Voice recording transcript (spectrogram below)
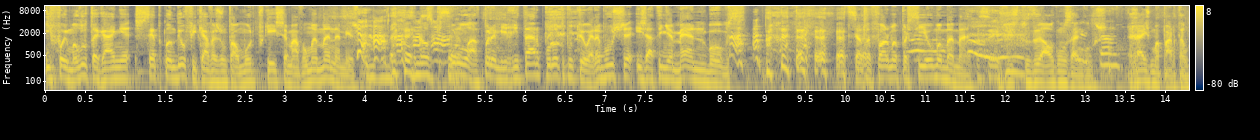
E foi uma luta ganha, exceto quando eu ficava junto ao muro, porque aí chamavam mamã na mesma. Não se Por um lado, para me irritar, por outro, porque eu era bucha e já tinha man boobs. De certa forma, parecia uma mamã. Visto de alguns ângulos. Raios me apartam.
